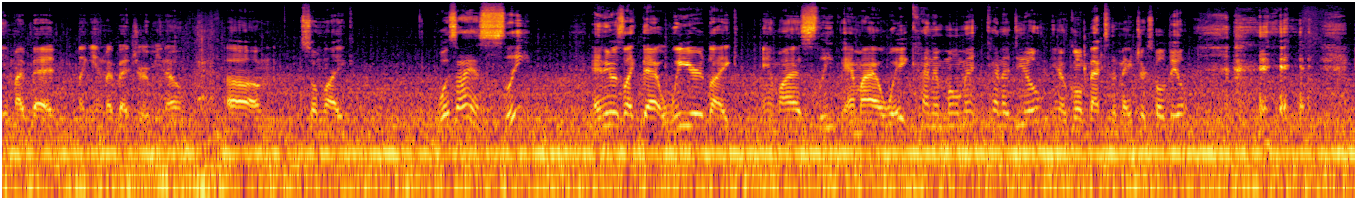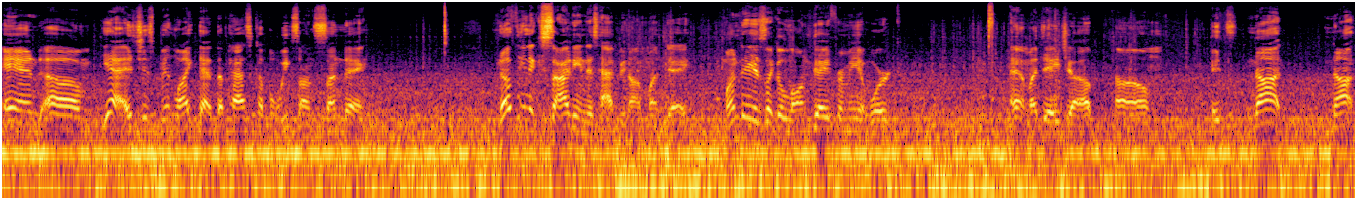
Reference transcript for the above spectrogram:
in my bed, like in my bedroom, you know. Um, so I'm like, was I asleep? And it was like that weird, like, am I asleep? Am I awake kind of moment, kind of deal. You know, going back to the Matrix whole deal. and um, yeah, it's just been like that the past couple weeks on Sunday. Nothing exciting is happening on Monday. Monday is like a long day for me at work, at my day job. Um, it's not not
